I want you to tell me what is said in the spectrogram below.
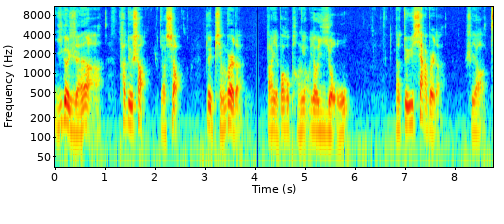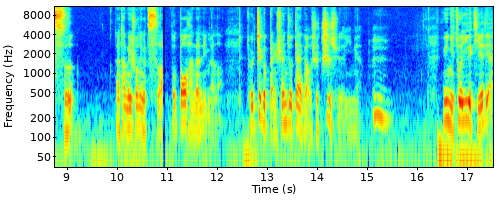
一个人啊，他对上要孝，对平辈儿的，当然也包括朋友要友，那对于下辈儿的是要慈，但他没说那个慈啊，都包含在里面了。就是这个本身就代表的是秩序的一面，嗯因为你作为一个节点，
